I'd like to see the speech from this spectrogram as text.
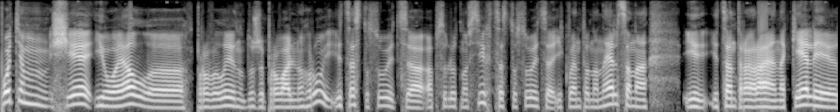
Потім ще ІОЛ е, провели ну, дуже провальну гру, і це стосується абсолютно всіх. Це стосується і Квентона Нельсона, і і центра Райана Келлі,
